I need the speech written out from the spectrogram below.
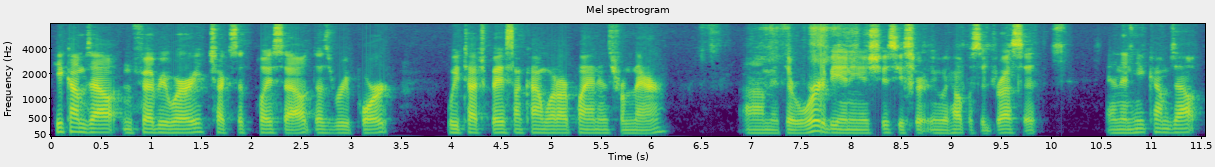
He comes out in February, checks the place out, does a report. We touch base on kind of what our plan is from there. Um, if there were to be any issues, he certainly would help us address it. And then he comes out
